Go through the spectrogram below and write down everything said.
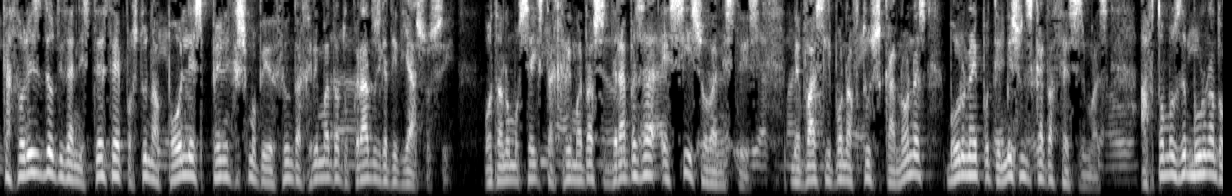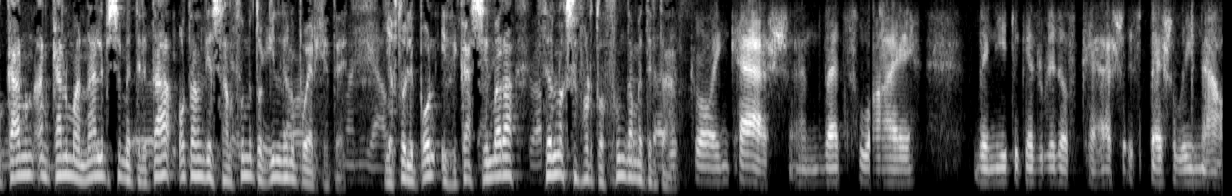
καθορίζεται ότι οι δανειστές θα υποστούν απώλειες πριν χρησιμοποιηθούν τα χρήματα του κράτους για τη διάσωση. Όταν όμως έχεις τα χρήματά σου στην τράπεζα, εσύ είσαι ο δανειστής. Με βάση λοιπόν αυτούς τους κανόνες, μπορούν να υποτιμήσουν τις καταθέσεις μας. Αυτό όμως δεν μπορούν να το κάνουν αν κάνουμε ανάληψη μετρητά όταν διασανθούμε τον κίνδυνο που έρχεται. Γι' αυτό λοιπόν, ειδικά σήμερα, θέλουν να ξεφορτωθούν τα μετρητά. They need to get rid of cash, especially now.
